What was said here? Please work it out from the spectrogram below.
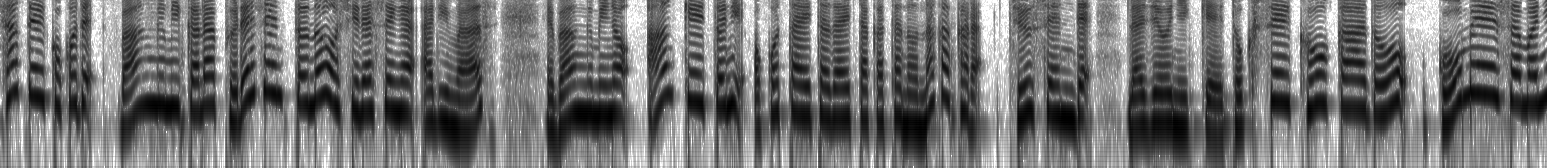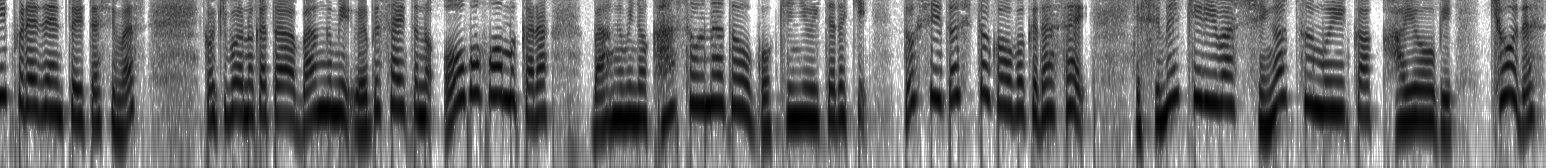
さて、ここで番組からプレゼントのお知らせがあります。番組のアンケートにお答えいただいた方の中から抽選でラジオ日経特製クオカードを5名様にプレゼントいたします。ご希望の方は番組ウェブサイトの応募フォームから番組の感想などをご記入いただき、どしどしとご応募ください。締め切りは4月6日火曜日、今日です。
